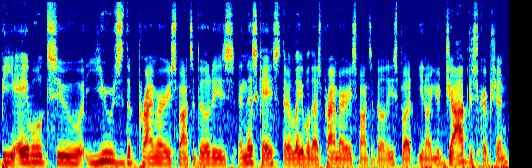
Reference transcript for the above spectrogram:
be able to use the primary responsibilities. In this case, they're labeled as primary responsibilities, but, you know, your job description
